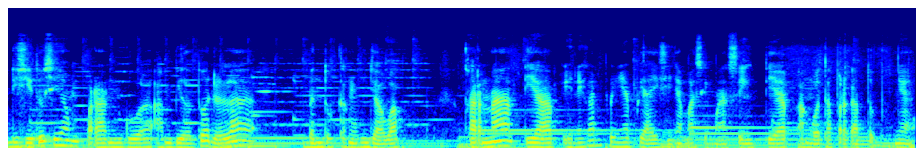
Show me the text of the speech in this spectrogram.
di situ sih yang peran gue ambil tuh adalah bentuk tanggung jawab karena tiap ini kan punya PIC-nya masing-masing. Tiap anggota perkap tuh punya.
